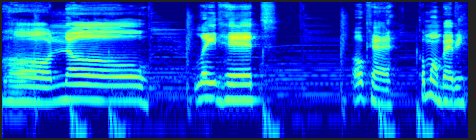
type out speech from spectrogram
Oh no. Late hit. Okay, come on, baby.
